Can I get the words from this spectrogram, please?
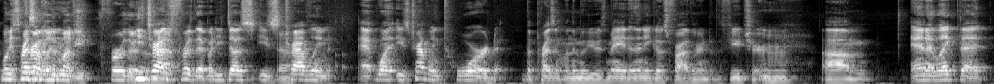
Well, he's traveling the much further. He than travels that. further, but he does. He's Yeah. traveling at one. He's traveling toward the present when the movie was made, and then he goes farther into the future. Mm-hmm. Um, and I like that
